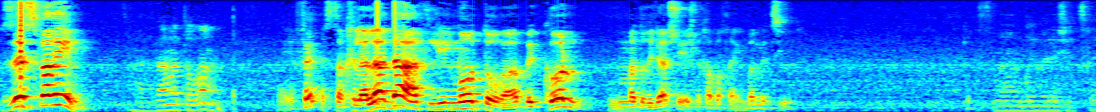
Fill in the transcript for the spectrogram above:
זה ספרים. אבל למה תורה? יפה, אז צריך לדעת ללמוד תורה בכל מדרגה שיש לך בחיים, במציאות. אז מה אומרים אלה שצריכים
